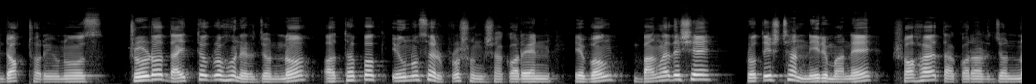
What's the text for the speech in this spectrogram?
ডক্টর ইউনুস। ট্রুডো দায়িত্ব গ্রহণের জন্য অধ্যাপক ইউনুসের প্রশংসা করেন এবং বাংলাদেশে প্রতিষ্ঠান নির্মাণে সহায়তা করার জন্য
